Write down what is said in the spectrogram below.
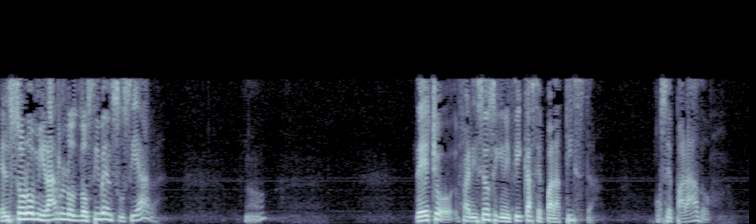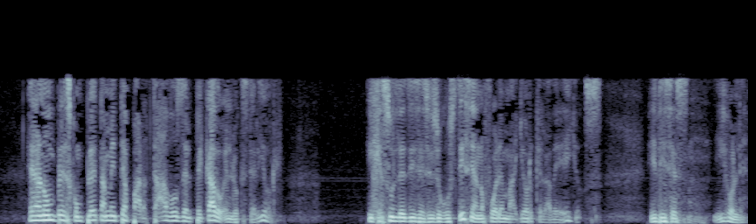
el solo mirarlos los iba a ensuciar, ¿no? De hecho, fariseo significa separatista o separado. Eran hombres completamente apartados del pecado en lo exterior. Y Jesús les dice, si su justicia no fuera mayor que la de ellos. Y dices, híjole,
